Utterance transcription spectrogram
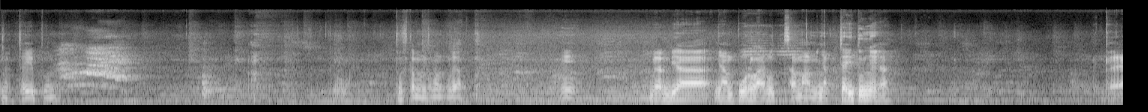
minyak zaitun tuh. Teman-teman lihat. Nih biar dia nyampur larut sama minyak zaitunnya ya. Oke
